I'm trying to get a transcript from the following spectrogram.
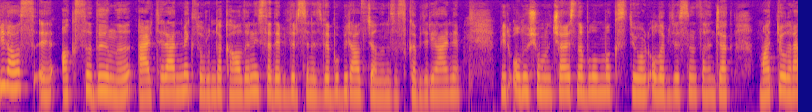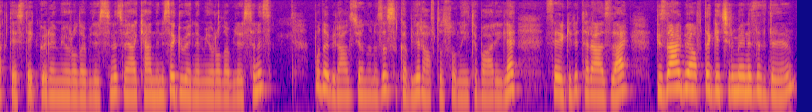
biraz e, aksadığını, ertelenmek zorunda kaldığını hissedebilirsiniz ve bu biraz canınızı sıkabilir. Yani bir oluşumun içerisinde bulunmak istiyor olabilirsiniz ancak maddi olarak destek göremiyor olabilirsiniz veya kendinize güvenemiyor olabilirsiniz. Bu da biraz canınızı sıkabilir hafta sonu itibariyle. Sevgili teraziler güzel bir hafta geçirmenizi dilerim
